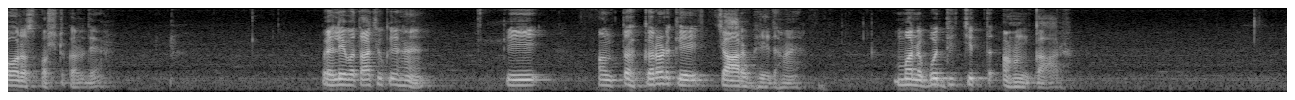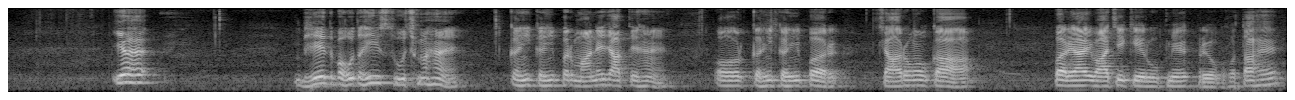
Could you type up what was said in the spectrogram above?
और स्पष्ट कर दें। पहले बता चुके हैं कि अंतकरण के चार भेद हैं, मन, बुद्धि, चित्त, अहंकार। यह भेद बहुत ही सूक्ष्म हैं कहीं कहीं पर माने जाते हैं और कहीं कहीं पर चारों का पर्यायवाची के रूप में प्रयोग होता है।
